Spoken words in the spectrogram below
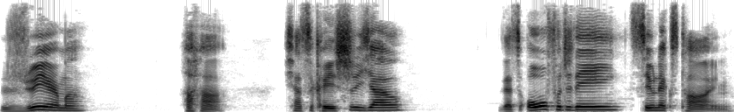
rare 吗？哈哈，下次可以试一下哦。That's all for today. See you next time.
